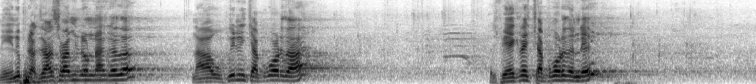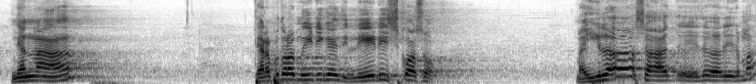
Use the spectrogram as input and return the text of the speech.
నేను ప్రజాస్వామ్యంలో ఉన్నాను కదా. నా ఒపీనియన్ చెప్పకూడదా? స్పీకర్ చెప్పకూడదండి. నిన్న తిరుపతిలో మీటింగ్ అయింది లేడీస్ కోసం. మహిళా సాధి ఏదో ఏదమ్మా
